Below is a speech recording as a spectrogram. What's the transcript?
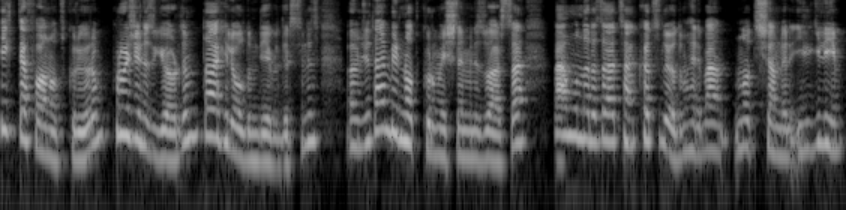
İlk defa not kuruyorum. Projenizi gördüm. Dahil oldum diyebilirsiniz. Önceden bir not kurma işleminiz varsa ben bunlara zaten katılıyordum. Hani ben not işlemlerine ilgiliyim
